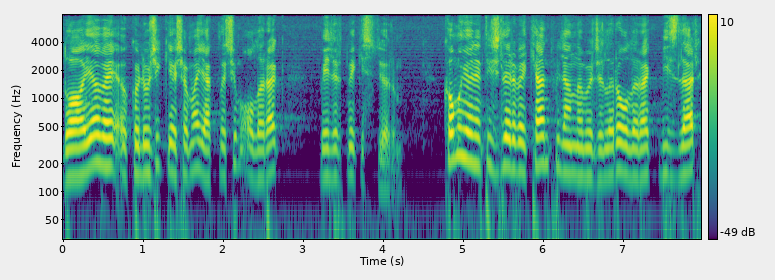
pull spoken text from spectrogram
doğaya ve ekolojik yaşama yaklaşım olarak belirtmek istiyorum. Kamu yöneticileri ve kent planlamacıları olarak bizler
